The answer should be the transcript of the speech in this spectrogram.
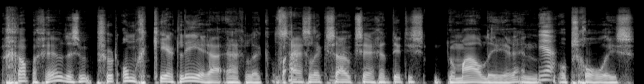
Grappig hè? Dat is een soort omgekeerd leren eigenlijk. Of eigenlijk zou ik zeggen, dit is normaal leren. En Ja. op school is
